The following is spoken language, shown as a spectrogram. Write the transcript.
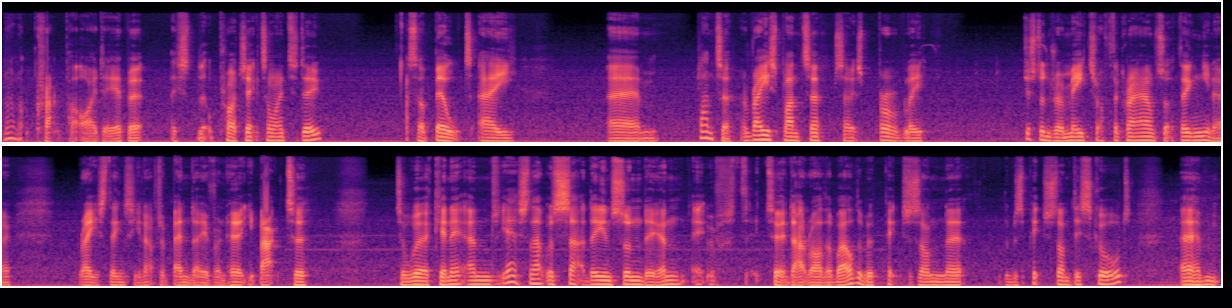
well, not crackpot idea, but this little project I wanted to do. So I built a um, planter, a raised planter. So it's probably just under a metre off the ground sort of thing, you know. Raise things so you don't have to bend over and hurt your back to to work in it. And yes, yeah, so that was Saturday and Sunday, and it, it, turned out rather well. There were pictures on uh, there was pictures on Discord, um,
